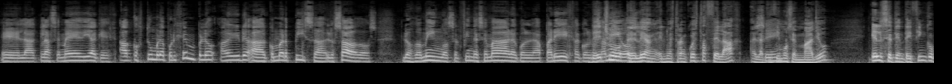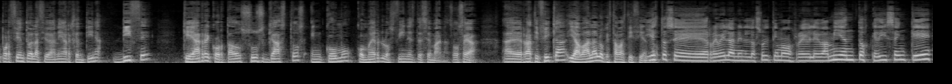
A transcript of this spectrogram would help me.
eh, la clase media, que acostumbra, por ejemplo, a ir a comer pizza los sábados, los domingos, el fin de semana, con la pareja, con De los hecho, amigos. eh, lean, en nuestra encuesta CELAG, en la que hicimos en mayo, el 75% de la ciudadanía argentina dice que ha recortado sus gastos en cómo comer los fines de semana. O sea, eh, ratifica y avala lo que estabas diciendo. Y esto se revelan en los últimos relevamientos que dicen que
